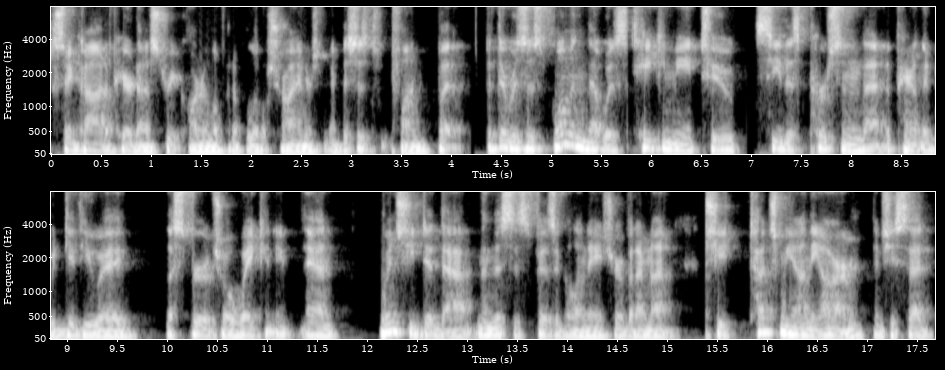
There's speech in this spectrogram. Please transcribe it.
say God appeared on a street corner and they'll put up a little shrine or something. This is fun. But but there was this woman that was taking me to see this person that apparently would give you a, a spiritual awakening. And when she did that, and this is physical in nature, but I'm not, she touched me on the arm and she said,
